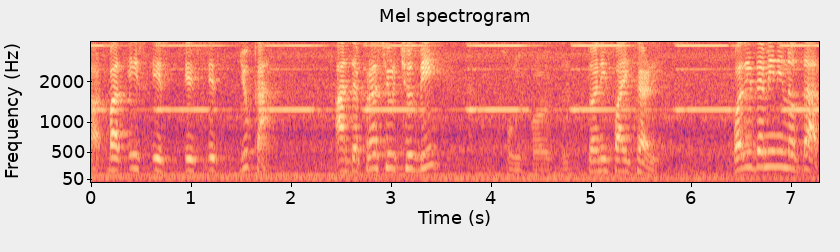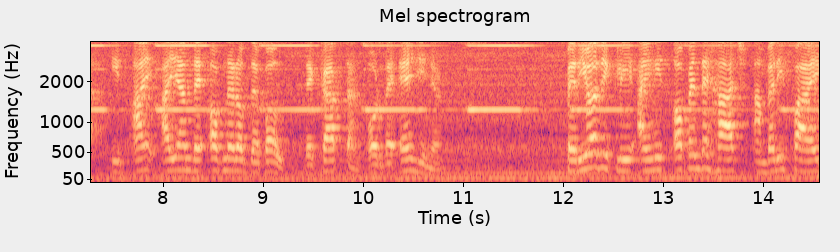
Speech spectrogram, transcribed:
uh, but it's, it's, it's, it's, you can. And the pressure should be 25, 25, 30. What is the meaning of that? If I, I am the owner of the boat, the captain or the engineer, periodically I need open the hatch and verify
